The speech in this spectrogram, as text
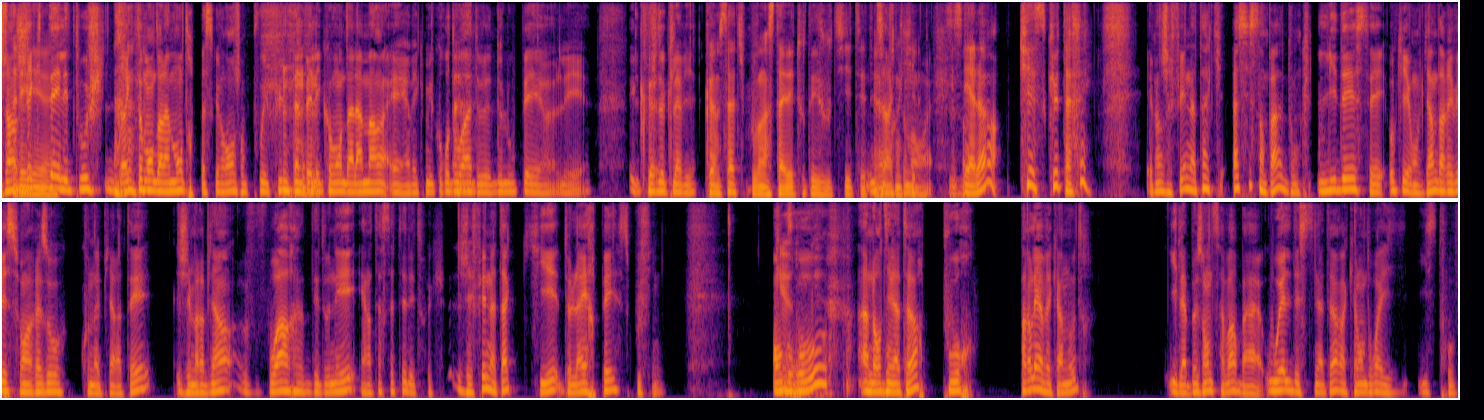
j'injectais les- les touches directement dans la montre parce que vraiment, j'en pouvais plus de taper les commandes à la main et avec mes gros doigts de, de louper euh, les, les touches de clavier. Comme ça, tu pouvais installer tous tes outils, tranquille. ouais, c'est ça. Et alors, qu'est-ce que tu as fait? Et ben j'ai fait une attaque assez sympa. Donc l'idée c'est ok, on vient d'arriver sur un réseau qu'on a piraté. J'aimerais bien voir des données et intercepter des trucs. J'ai fait une attaque qui est de l'ARP spoofing. En gros, un ordinateur pour parler avec un autre, il a besoin de savoir bah, où est le destinataire, à quel endroit il, il se trouve.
